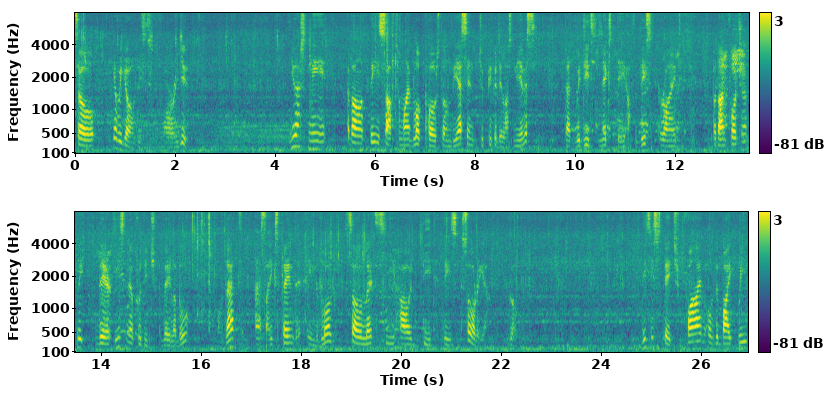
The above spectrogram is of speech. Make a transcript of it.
So here we go, this is for you. You asked me about these after my blog post on the ascent to Pico de las Nieves that we did next day after this ride, but unfortunately there is no footage available of that as I explained in the blog, so let's see how did this Soria go. This is stage 5 of the bike week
